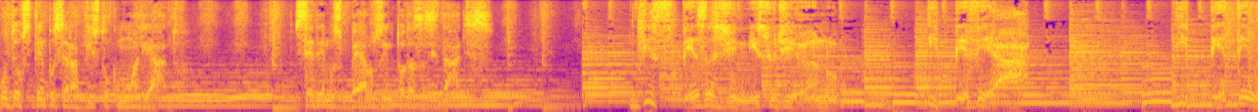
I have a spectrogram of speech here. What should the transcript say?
o Deus Tempo será visto como um aliado. Seremos belos em todas as idades. Despesas de início de ano. IPVA. IPTU.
